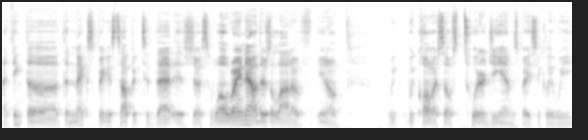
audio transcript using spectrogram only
I think the the next biggest topic to that is just well, right now there's a lot of you know we we call ourselves Twitter GMs. Basically, we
